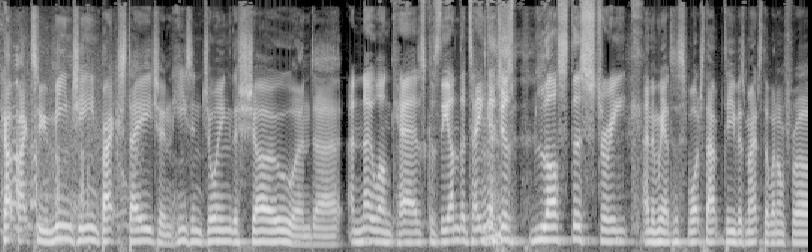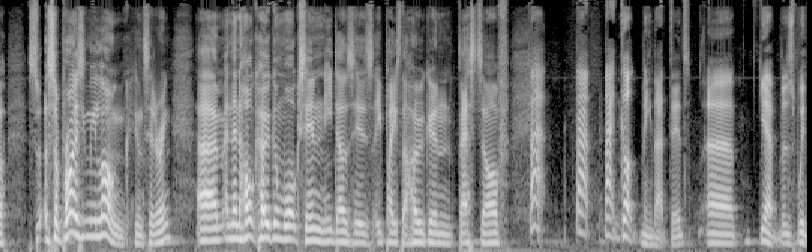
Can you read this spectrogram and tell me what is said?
Cut back to Mean Gene backstage, and he's enjoying the show, and uh, And no one cares because The Undertaker just lost the streak. and then we had to watch that Divas match that went on for su- surprisingly long, considering. Um, and then Hulk Hogan walks in, he does his, he plays the Hogan best of. That that that got me. That did. Uh, yeah, it was with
